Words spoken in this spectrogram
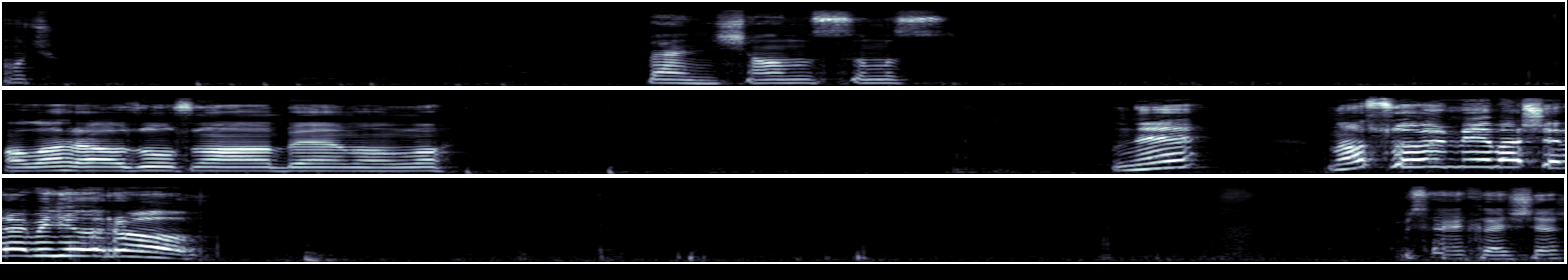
Aç. Ben şansımız. Allah razı olsun abim Allah. Ne? Nasıl ölmeye başarabiliyorum? Bir saniye arkadaşlar.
